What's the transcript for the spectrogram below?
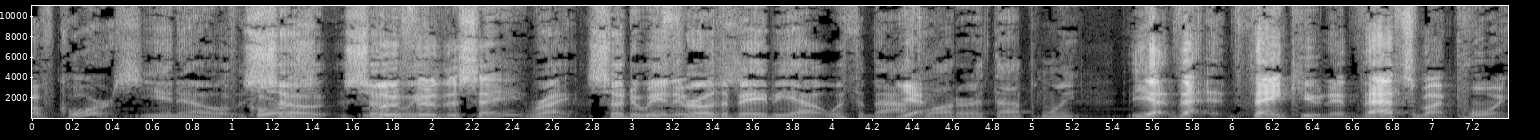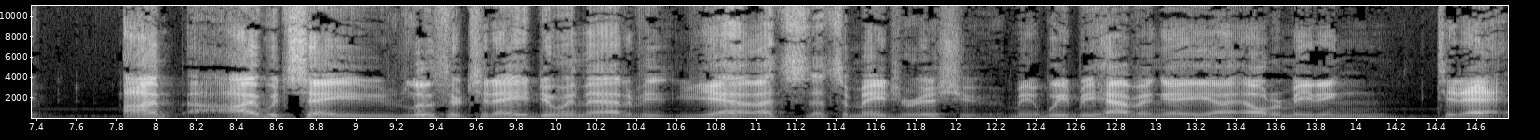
of course, You know, of course. so so do Luther we- the same, right? So do I we mean, it throw was- the baby out with the bathwater at that point? Yeah, that, thank you. That's my point. I'm, I would say Luther today doing that. If he, yeah, that's that's a major issue. I mean, we'd be having a uh, elder meeting today.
